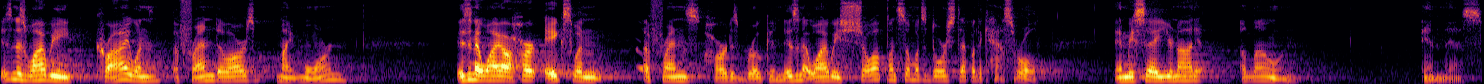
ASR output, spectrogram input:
Isn't this why we cry when a friend of ours might mourn? Isn't it why our heart aches when a friend's heart is broken? Isn't it why we show up on someone's doorstep with a casserole and we say, You're not alone in this?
